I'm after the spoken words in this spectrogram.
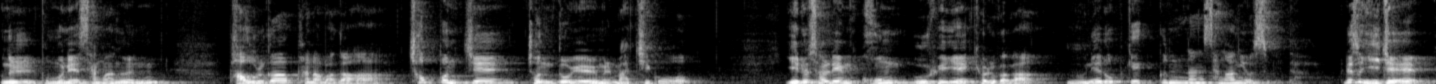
오늘 본문의 상황은 바울과 바나바가 첫 번째 전도 여행을 마치고 예루살렘 공의회의 결과가 은혜롭게 끝난 상황이었습니다. 그래서 이제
